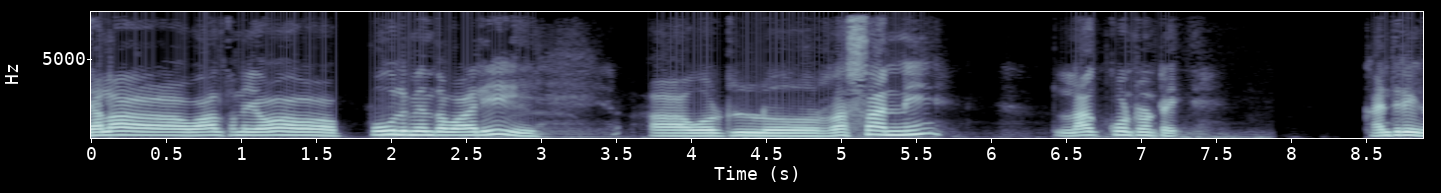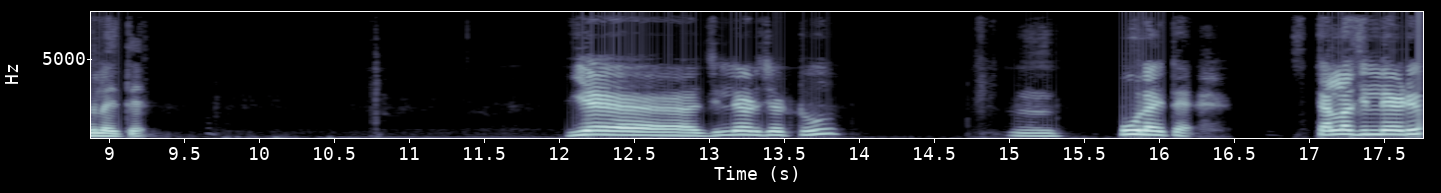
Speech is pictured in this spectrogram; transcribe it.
ఎలా వాళ్తున్నాయో పువ్వుల మీద వాలి వాటిలో రసాన్ని లాక్కుంటుంటాయి కంతిరీగులు అయితే ఏ జిల్లేడు చెట్టు పూలైతే. తెల్ల జిల్లేడు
